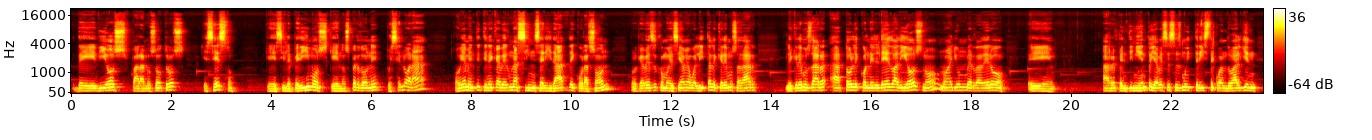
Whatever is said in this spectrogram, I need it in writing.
de Dios para nosotros es esto, que si le pedimos que nos perdone, pues Él lo hará. Obviamente tiene que haber una sinceridad de corazón, porque a veces, como decía mi abuelita, le queremos dar, le queremos dar a tole con el dedo a Dios, ¿no? No hay un verdadero eh, arrepentimiento y a veces es muy triste cuando alguien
